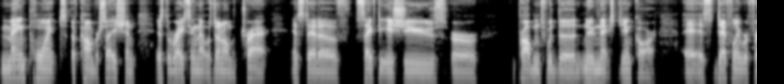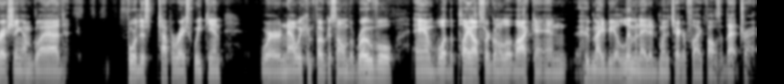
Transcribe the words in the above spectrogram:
main point of conversation is the racing that was done on the track instead of safety issues or problems with the new next gen car. It's definitely refreshing. I'm glad for this type of race weekend where now we can focus on the Roval and what the playoffs are going to look like and who may be eliminated when the checkered flag falls at that track.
